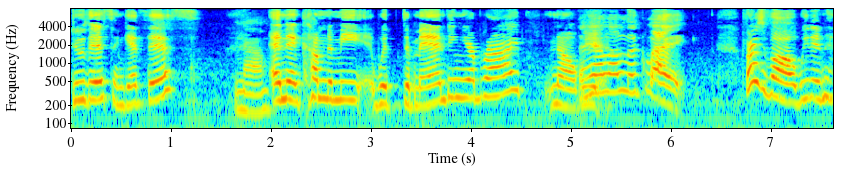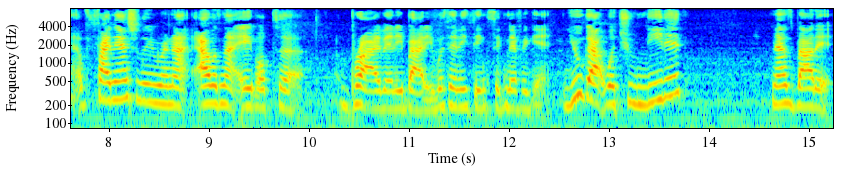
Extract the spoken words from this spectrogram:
do this and get this, no. and then come to me with demanding your bribe. No, the we, hell I look like? first of all, we didn't have, financially. We're not. I was not able to bribe anybody with anything significant. You got what you needed. And that's about it.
